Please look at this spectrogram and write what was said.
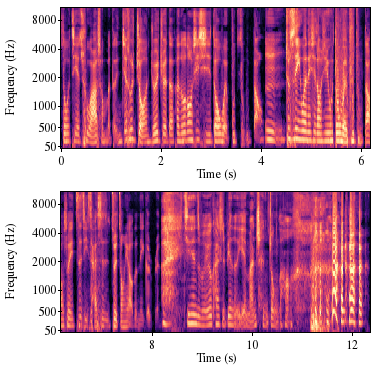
多接触啊什么的，你接触久了，你就会觉得很多东西其实都微不足道。嗯，就是因为那些东西都微不足道，所以自己才是最重要的那个人。哎，今天怎么又开始变得也蛮沉重的哈？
